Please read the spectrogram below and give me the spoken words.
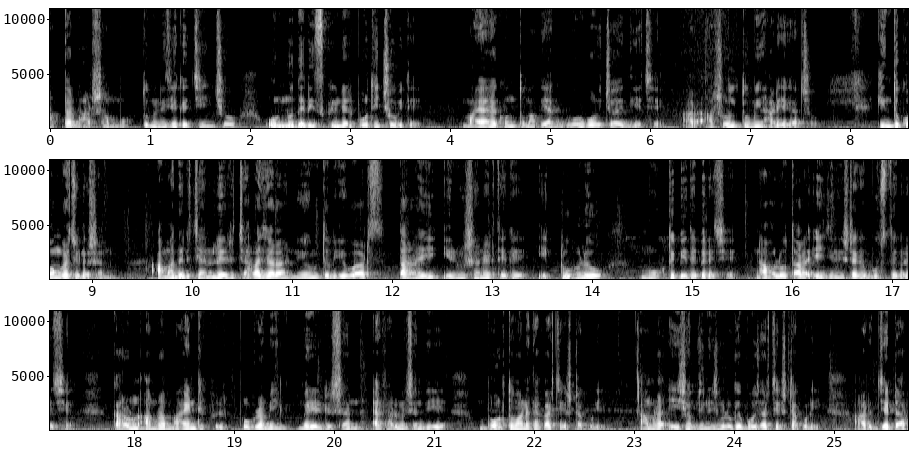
আত্মার ভারসাম্য। তুমি নিজেকে চিনছো অন্যদের স্ক্রিনের প্রতিচ্ছবিতে। মায়া এখন তোমাকে এক ভুয়ো পরিচয় দিয়েছে, আর আসল তুমি হারিয়ে গেছো। কিন্তু কংগ্রাচুলেশন আমাদের চ্যানেলের যারা যারা নিয়মিত ভিউয়ার্স তারা এই থেকে একটু হলেও মুক্তি পেতে পেরেছে। না হলেও তারা এই জিনিসটাকে বুঝতে পেরেছে। কারণ আমরা মাইন্ড প্রোগ্রামিং মেডিটেশন অ্যাফার্মেশন দিয়ে বর্তমানে থাকার চেষ্টা করি। আমরা এইসব জিনিসগুলোকে বোঝার চেষ্টা করি। আর যেটা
